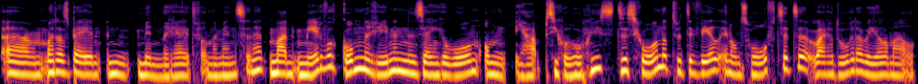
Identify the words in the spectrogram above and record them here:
ehm, maar dat is bij een, een minderheid van de mensen. Hè. Maar meer voorkomende redenen zijn gewoon om, ja, psychologisch. Het is gewoon dat we te veel in ons hoofd zitten, waardoor dat we helemaal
